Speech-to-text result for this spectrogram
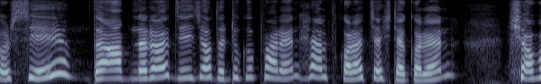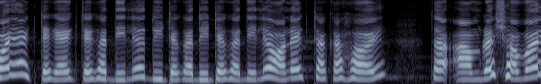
করছি। তো আপনারা যে যতটুকু পারেন হেল্প করার চেষ্টা করেন। সবাই এক টাকা এক টাকা দিলে দুই টাকা দুই টাকা দিলে অনেক টাকা হয়। তো আমরা সবাই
